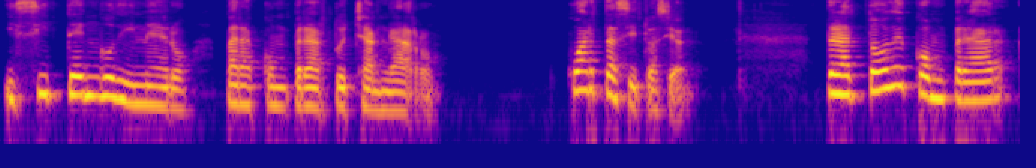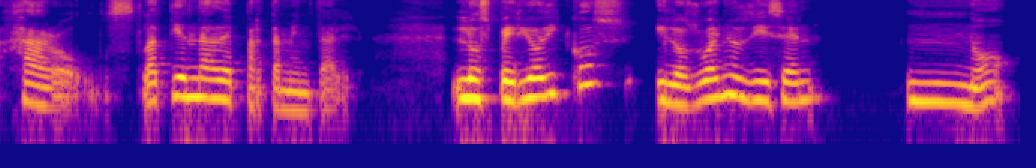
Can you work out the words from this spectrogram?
y sí tengo dinero para comprar tu changarro. Cuarta situación. Trató de comprar Harold's, la tienda departamental. Los periódicos y los dueños dicen, no,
